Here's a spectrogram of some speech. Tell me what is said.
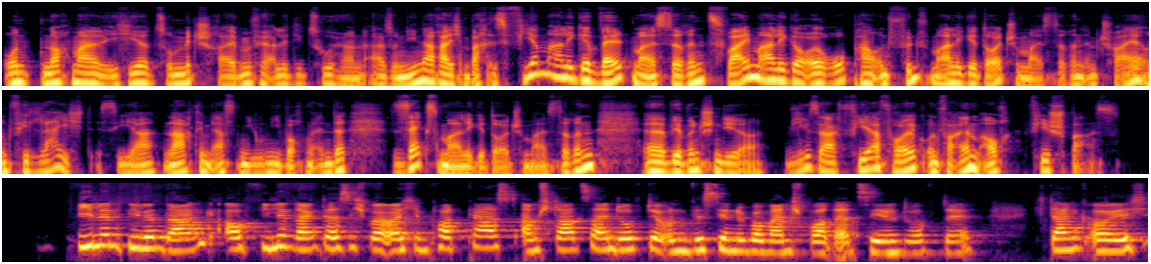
Und nochmal hier zum Mitschreiben für alle, die zuhören. Also Nina Reichenbach ist viermalige Weltmeisterin, zweimalige Europa- und fünfmalige deutsche Meisterin im Trial. Und vielleicht ist sie ja nach dem 1. Juni-Wochenende sechsmalige deutsche Meisterin. Äh, wir wünschen dir, wie gesagt, viel Erfolg und vor allem auch viel Spaß. Vielen, vielen Dank. Auch vielen Dank, dass ich bei euch im Podcast am Start sein durfte und ein bisschen über meinen Sport erzählen durfte. Ich danke euch.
